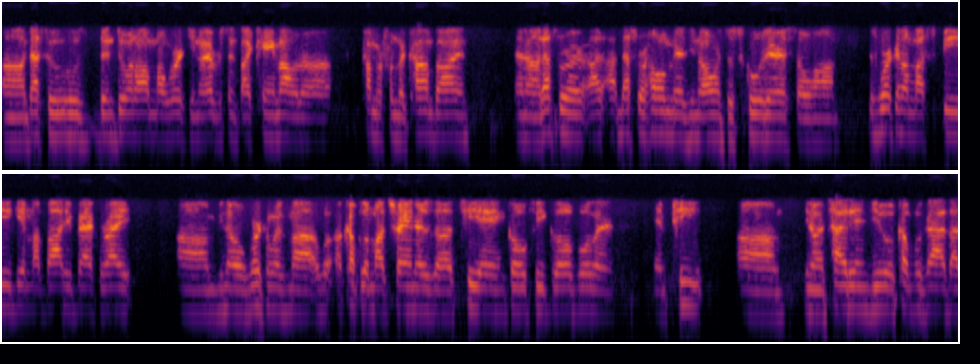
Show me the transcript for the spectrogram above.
Uh, that's who, who's been doing all my work, you know, ever since I came out, uh, coming from the combine, and uh, that's where I, that's where home is. You know, I went to school there, so um, just working on my speed, getting my body back right. Um, you know, working with my a couple of my trainers, uh, TA and Goldfeet Global, and and Pete. Um, you know, and tight end you, a couple of guys, I,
